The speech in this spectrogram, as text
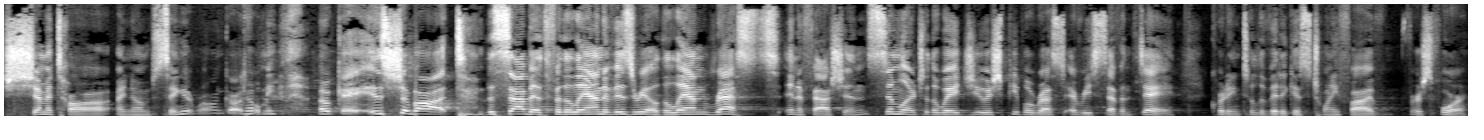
Shemitah, I know I'm saying it wrong, God help me. Okay, is Shabbat, the Sabbath for the land of Israel. The land rests in a fashion similar to the way Jewish people rest every seventh day, according to Leviticus 25, verse 4.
